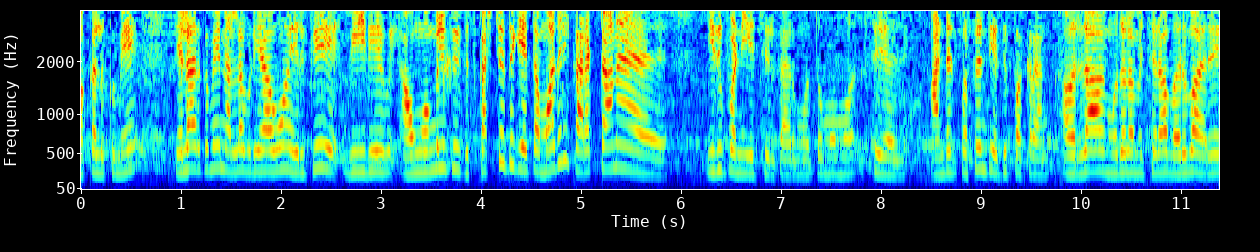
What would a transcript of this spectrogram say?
மக்களுக்குமே. எல்லாருக்குமே நல்லபடியாகவும் இருக்கு. வீடு அவங்கவுங்களுக்கு கஷ்டத்துக்கு ஏத்த மாதிரி கரெக்டான இது பண்ணி வச்சிருக்காரு மொத்தமும். ஹண்ட்ரட் பர்சன்ட் எதிர்பார்க்கறாங்க. அவர் தான் முதலமைச்சரா வருவாரு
